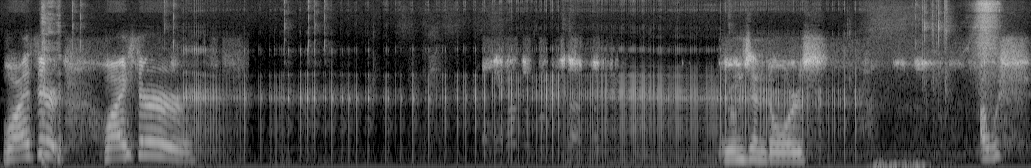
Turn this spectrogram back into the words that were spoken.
Why is there? why is there? Rooms and doors. I wish.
